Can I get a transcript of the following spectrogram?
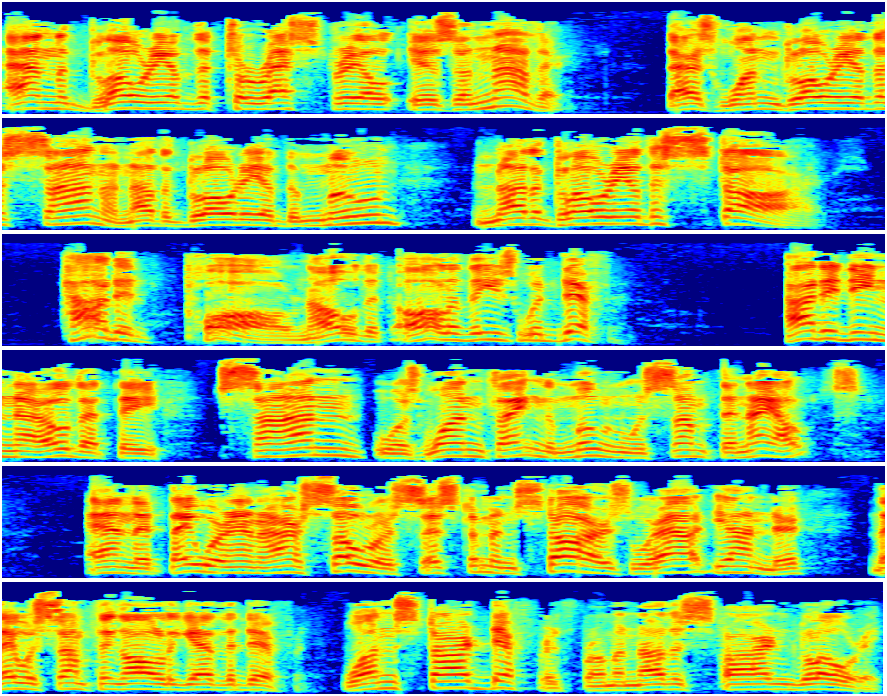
and the glory of the terrestrial is another. There's one glory of the sun, another glory of the moon, another glory of the stars. How did Paul know that all of these were different? How did he know that the sun was one thing, the moon was something else, and that they were in our solar system and stars were out yonder, they were something altogether different. One star different from another star in glory.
